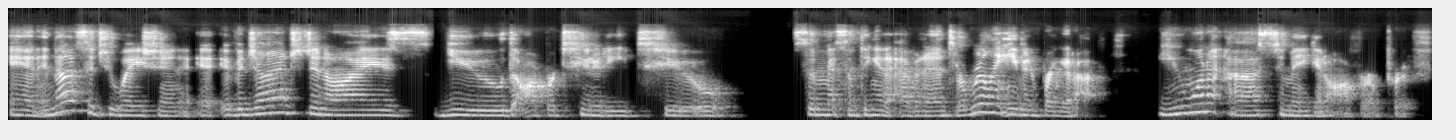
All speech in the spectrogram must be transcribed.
And in that situation, if a judge denies you the opportunity to submit something in evidence or really even bring it up, you want to ask to make an offer of proof.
